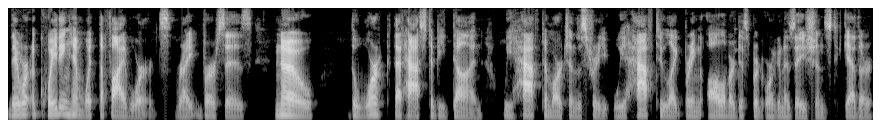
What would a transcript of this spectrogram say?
they were equating him with the five words right versus no the work that has to be done we have to march in the street we have to like bring all of our disparate organizations together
